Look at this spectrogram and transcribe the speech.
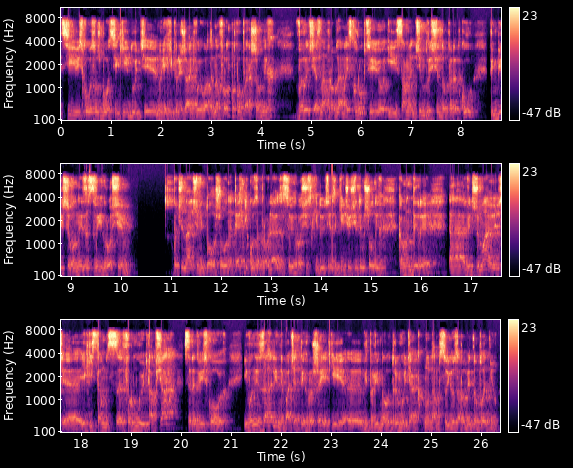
ці військовослужбовці, які йдуть, ну які приїжджають воювати на фронт, по-перше, в них величезна проблема із корупцією, і саме чим ближче до передку, тим більше вони за свої гроші. Починаючи від того, що вони техніку заправляють за свої гроші, скидуються, закінчуючи тим, що у них командири е, віджимають, е, якісь там формують общак серед військових, і вони взагалі не бачать тих грошей, які е, відповідно отримують як ну там свою заробітну платню.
